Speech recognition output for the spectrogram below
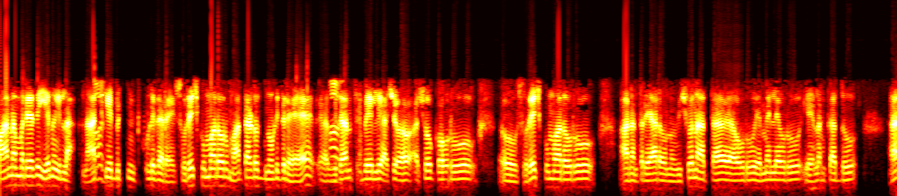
ಮಾನ ಮರ್ಯಾದೆ ಏನೂ ಇಲ್ಲ. ನಾಚಿಕೆ ಬಿಟ್ಟು ನಿಂತ್ಕೊಂಡಿದ್ದಾರೆ ಸುರೇಶ್ ಕುಮಾರ್ ಅವ್ರು ಮಾತಾಡೋದ್ ನೋಡಿದ್ರೆ ಆ, ವಿಧಾನಸಭೆಯಲ್ಲಿ ಅಶೋ ಅಶೋಕ್ ಅವರು ಸುರೇಶ್ ಕುಮಾರ್ ಅವರು ಆನಂತರ ಯಾರು ಅವನು? ವಿಶ್ವನಾಥ ಅವರು ಎಂ ಎಲ್ ಎ ಅವರು ಯಲಂಕದ್ದು ಆ,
